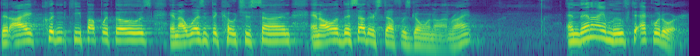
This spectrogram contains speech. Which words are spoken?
that I couldn't keep up with those and I wasn't the coach's son and all of this other stuff was going on, right? And then I moved to Ecuador.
